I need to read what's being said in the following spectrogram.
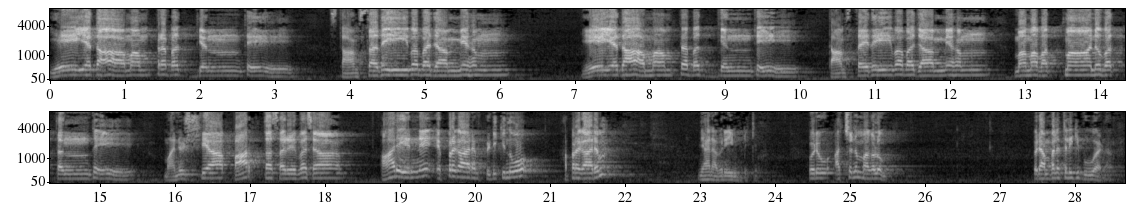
ഏയതാമം പ്രപദ്യന്തേ. സ്ഥാംസ്തൈവ ഭജാമ്യഹം. യേ യഥാ മാം പ്രപദ്യന്തേ. താംസ്തൈവ ഭജാമ്യഹം. മമ വത്മാനുവത്തന്തേ. മനുഷ്യ പാർത്ഥ സർവശ. ആരെ എന്നെ എപ്രകാരം പിടിക്കുന്നുവോ അപ്രകാരം ഞാൻ അവരെയും പിടിക്കും. ഒരു അച്ഛനും മകളും ഒരു അമ്പലത്തിലേക്ക് പോവുകയാണ്.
